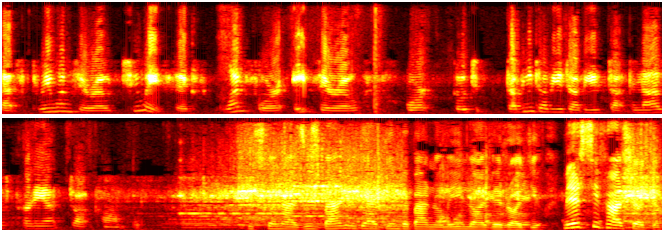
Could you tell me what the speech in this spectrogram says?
That's 310-286-1480 or go to www.denazpernia.com. دوستان عزیز برمیگردیم به برنامه لایو رادیو. مرسی فرشاد جان.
